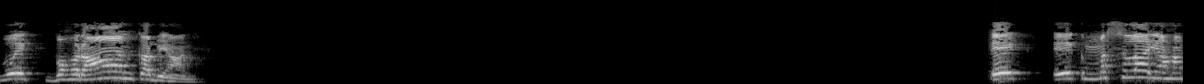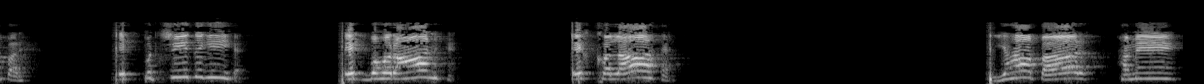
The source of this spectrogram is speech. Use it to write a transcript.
वो एक बहरान का बयान है। एक एक मसला यहाँ पर है। एक पचीदगी है। एक बहरान है। एक खला है। यहाँ पर हमें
